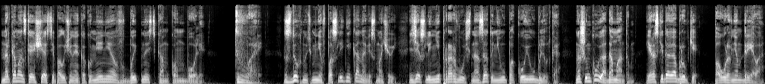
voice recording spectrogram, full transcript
наркоманское счастье, полученное как умение в бытность комком боли. Тварь! Сдохнуть мне в последней канаве с мочой, если не прорвусь назад и не упокою ублюдка. Нашинкую адамантом и раскидаю обрубки по уровням древа.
